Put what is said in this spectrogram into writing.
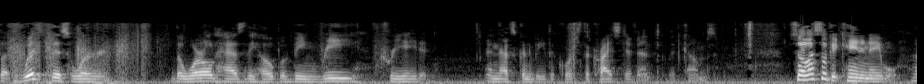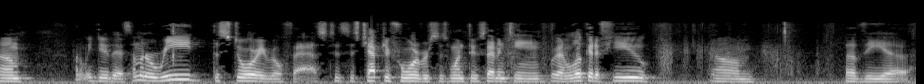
But with this word, the world has the hope of being recreated. And that's going to be, of course, the Christ event that comes. So let's look at Cain and Abel. Um, why don't we do this? I'm going to read the story real fast. This is chapter 4, verses 1 through 17. We're going to look at a few um, of the uh,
